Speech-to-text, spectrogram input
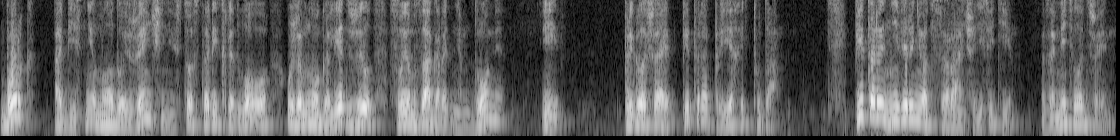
Бург объяснил молодой женщине, что старик Редлоу уже много лет жил в своем загородном доме и приглашает Питера приехать туда. «Питер не вернется раньше десяти», – заметила Джейн.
